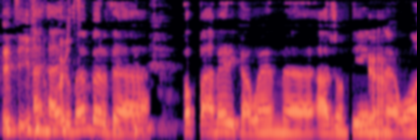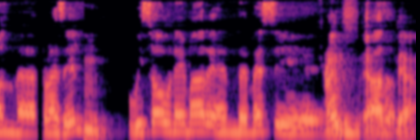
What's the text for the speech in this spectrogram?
It's even I, I remember the Copa America when uh, Argentina yeah. won uh, Brazil. Hmm. We saw Neymar and Messi Friends. holding each yeah. other. Yeah.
